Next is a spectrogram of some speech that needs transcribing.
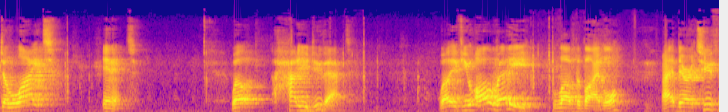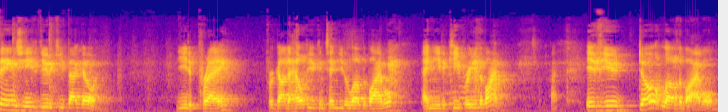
delight in it. Well, how do you do that? Well, if you already love the Bible, right, there are two things you need to do to keep that going. You need to pray for God to help you continue to love the Bible, and you need to keep reading the Bible. If you don't love the Bible,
